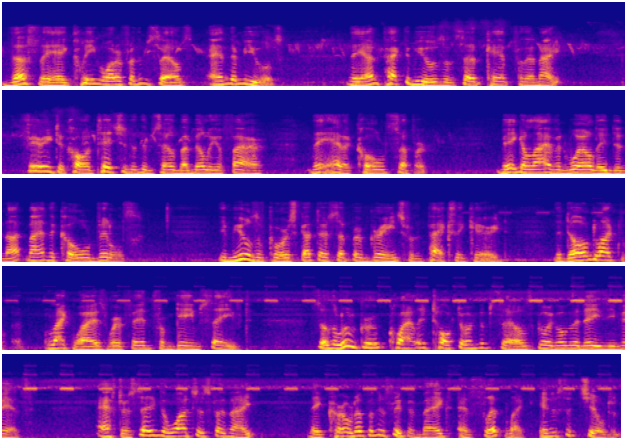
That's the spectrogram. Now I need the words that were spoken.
Thus they had clean water for themselves and their mules. They unpacked the mules and set up camp for the night. Fearing to call attention to themselves by building a fire, they had a cold supper. Being alive and well, they did not mind the cold victuals. The mules, of course, got their supper of grains from the packs they carried. The dog liked, likewise were fed from game saved. So the little group quietly talked among themselves, going over the day's events. After setting the watches for the night, they curled up in their sleeping bags and slept like innocent children.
